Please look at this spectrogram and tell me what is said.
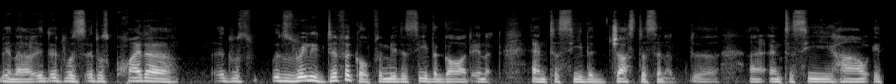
You know, it, it was it was quite a it was it was really difficult for me to see the God in it and to see the justice in it uh, uh, and to see how it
